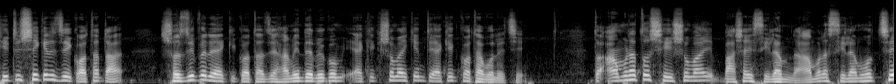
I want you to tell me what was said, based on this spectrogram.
হিটু শেখের যে কথাটা সজীবের একই কথা যে হামিদা বেগম এক এক সময় কিন্তু এক এক কথা বলেছে। তো আমরা তো সেই সময় বাসায় ছিলাম না, আমরা ছিলাম হচ্ছে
